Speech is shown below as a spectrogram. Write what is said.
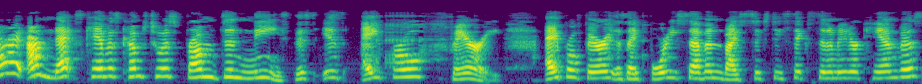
All right, our next canvas comes to us from Denise. This is April Fairy. April Fairy is a 47 by 66 centimeter canvas,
